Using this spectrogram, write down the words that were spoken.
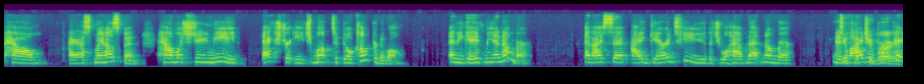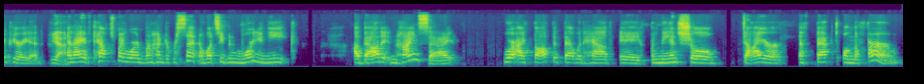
how I asked my husband, how much do you need extra each month to feel comfortable? And he gave me a number. And I said, I guarantee you that you will have that number and divided per word. pay period. Yeah. And I have kept my word 100%. And what's even more unique about it in hindsight, where I thought that that would have a financial dire effect on the firm,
